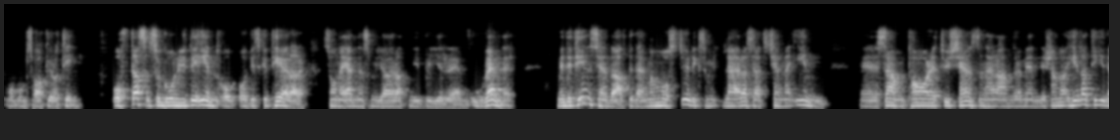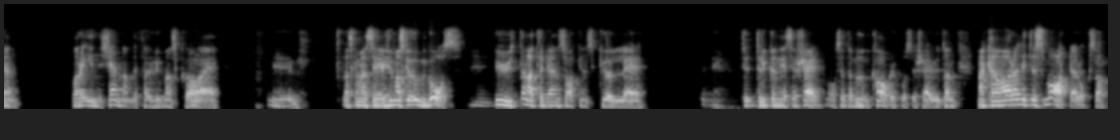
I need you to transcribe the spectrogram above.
om, om saker och ting. Oftast så går ni inte in och, och diskuterar sådana ämnen som gör att ni blir eh, ovänner. Men det finns ju ändå alltid där. Man måste ju liksom lära sig att känna in eh, samtalet. Hur känns den här andra människan? Och hela tiden vara inkännande för hur man ska, eh, eh vad ska man säga, hur man ska umgås. Mm. Utan att för den saken skulle eh, trycka ner sig själv och sätta munkavle på sig själv. Utan man kan vara lite smart där också.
